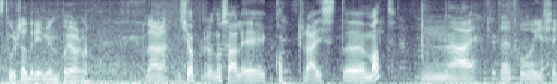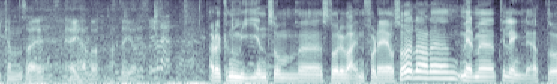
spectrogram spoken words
Stort sett Rimin på hjørnet. Og det er det. Kjøper dere noe særlig kortreist eh, mat? Nei, det tror jeg ikke jeg kan si jeg heller at jeg gjør. Er det økonomien som uh, står i veien for det også, eller er det mer med tilgjengelighet å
